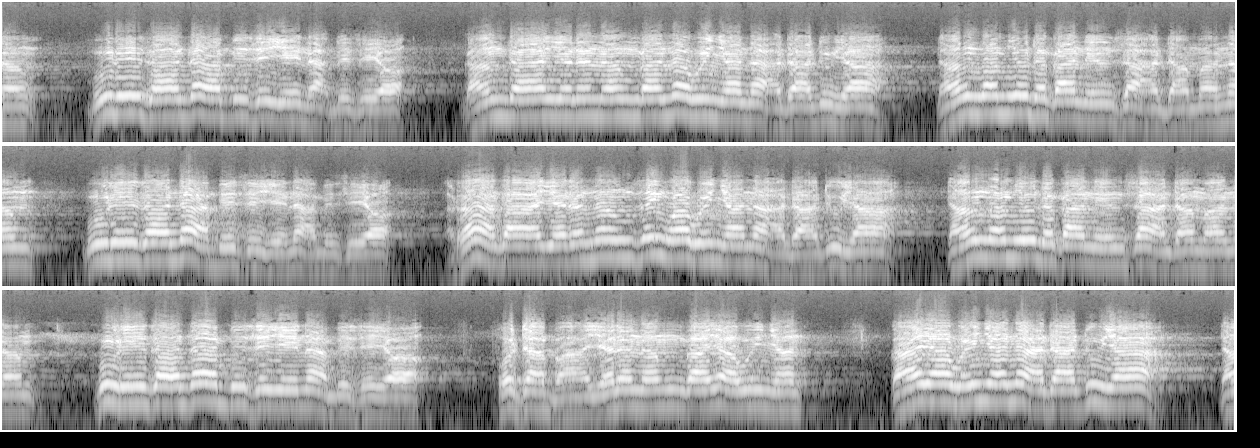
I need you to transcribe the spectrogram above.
နံပုရိသတပစ္စယေနပစ္စယော ကန္တာယရဏံကန္တဝိညာဏဓာတုယတံသမယုတ်တကနိသဓမ္မနံပုရိသတပစ္စယေနပစ္စယောရဂာယရဏံစိဝဝိညာဏဓာတုယတံသမယုတ်တကနိသဓမ္မနံပုရိသတာပစ္စယေနပစ္စယောဘုဒ္ဓဘာယရဏံကာယဝိညာဏကာယဝိညာဏဓာတုယတံ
